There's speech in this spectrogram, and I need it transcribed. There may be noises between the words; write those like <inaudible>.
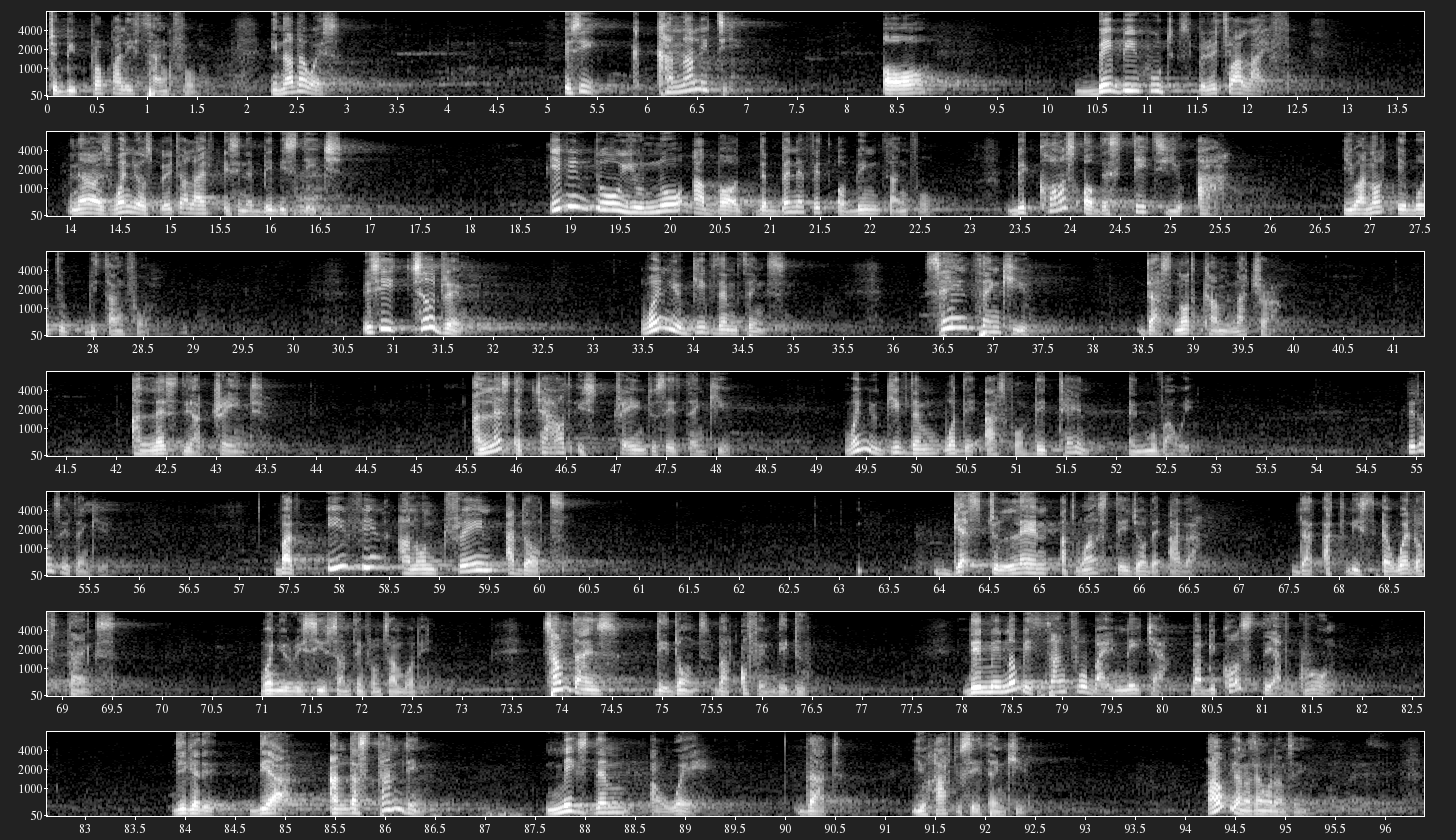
to be properly thankful. In other words, you see, carnality or babyhood spiritual life. In other words, when your spiritual life is in a baby stage, even though you know about the benefit of being thankful, because of the state you are, you are not able to be thankful. You see, children, when you give them things, saying thank you does not come natural unless they are trained. Unless a child is trained to say thank you, when you give them what they ask for, they turn and move away. They don't say thank you. But even an untrained adult gets to learn at one stage or the other that at least a word of thanks when you receive something from somebody. Sometimes they don't, but often they do. They may not be thankful by nature, but because they have grown, do you get it? Their understanding makes them aware that you have to say thank you. I hope you understand what I'm saying.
